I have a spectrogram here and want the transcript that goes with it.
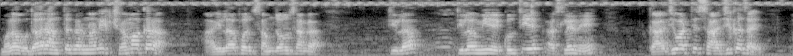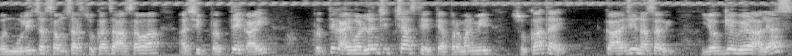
मला उदार अंतकरणाने क्षमा करा. आईला पण समजावून सांगा. तिला तिला मी एकुलती एक असल्याने काळजी वाटते साहजिकच आहे. पण मुलीचा संसार सुखाचा असावा अशी प्रत्येक आई प्रत्येक आई वडिलांची इच्छा असते. त्याप्रमाणे मी सुखात आहे. काळजी नसावी. योग्य वेळ आल्यास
